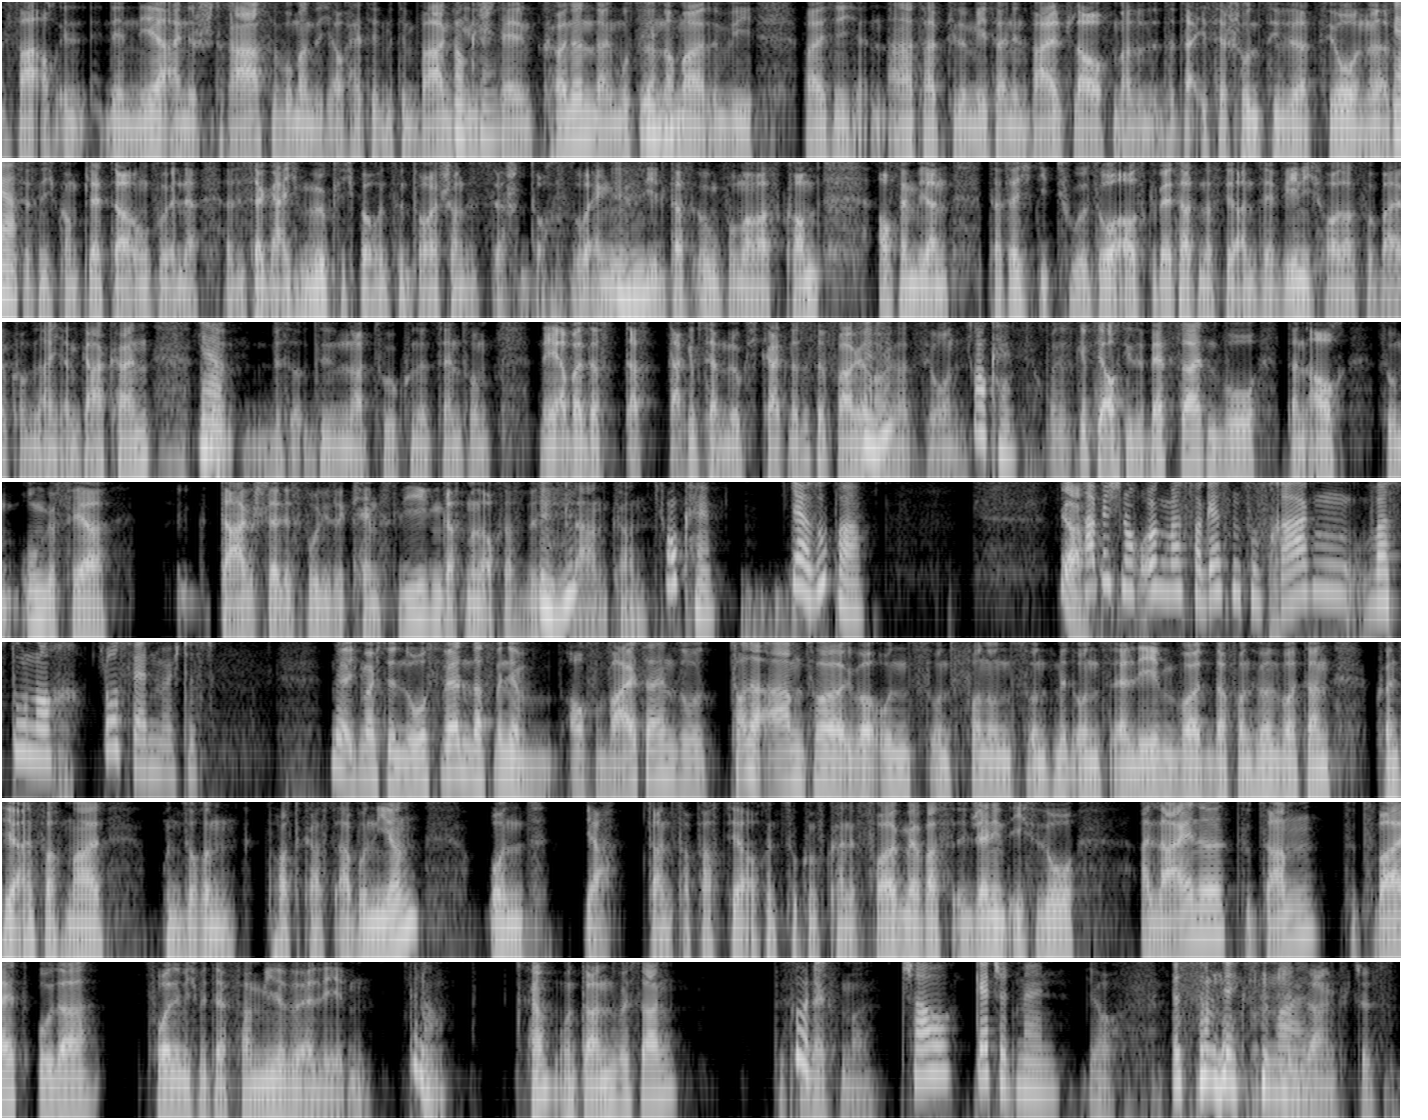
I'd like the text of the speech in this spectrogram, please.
es war auch in der Nähe eine Straße, wo man sich auch hätte mit dem Wagen Okay. hinstellen können. Dann musst du dann Mhm. nochmal irgendwie, weiß ich nicht, anderthalb Kilometer in den Wald laufen. Also da, da ist ja schon Zivilisation. Ne? Also Ja. du bist jetzt nicht komplett da irgendwo in der, das ist ja gar nicht möglich bei uns in Deutschland. Es ist ja schon doch so eng Mhm. besiedelt, dass irgendwo mal was kommt. Auch wenn wir dann tatsächlich die Tour so ausgewählt hatten, dass wir an sehr wenig Häusern vorbeikommen, eigentlich an gar keinen. Ja. Ne? Bis zu diesem Naturkundezentrum. Nee, aber das, das, da gibt's ja Möglichkeiten. Das ist eine Frage der Mhm. Organisation. Okay. Und es gibt ja auch diese Webseiten, wo dann auch so ungefähr dargestellt ist, wo diese Camps liegen, dass man auch das bisschen Mhm. planen kann. Okay. Ja, super. Ja, Habe ich noch irgendwas vergessen zu fragen, was du noch loswerden möchtest? ja, ich möchte loswerden, dass wenn ihr auch weiterhin so tolle Abenteuer über uns und von uns und mit uns erleben wollt und davon hören wollt, dann könnt ihr einfach mal unseren Podcast abonnieren und ja, dann verpasst ihr auch in Zukunft keine Folgen mehr, was Jenny und ich so alleine, zusammen, zu zweit oder vornehmlich mit der Familie so erleben. Genau. Ja, und dann würde ich sagen, bis zum Gut. nächsten Mal. Ciao, Gadgetman. Jo, Bis zum nächsten vielen Mal. Dank. Tschüss.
